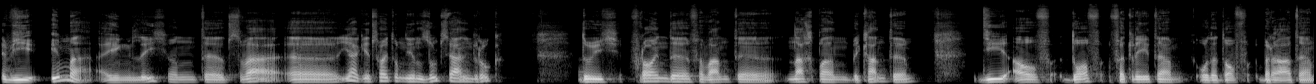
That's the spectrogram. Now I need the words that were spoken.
wie immer eigentlich. Und äh, zwar äh, ja, geht es heute um den sozialen Druck durch Freunde, Verwandte, Nachbarn, Bekannte, die auf Dorfvertreter oder Dorfberater,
